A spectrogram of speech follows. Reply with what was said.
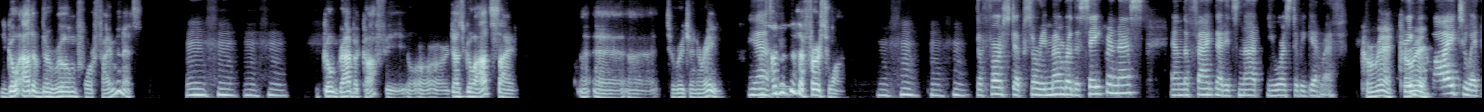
you go out of the room for five minutes. Mm-hmm, mm-hmm. Go grab a coffee or, or just go outside uh, uh, to regenerate. Yeah. So this is the first one. Mm-hmm, mm-hmm. The first step. So remember the sacredness and the fact that it's not yours to begin with. Correct, correct. Say goodbye to it,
